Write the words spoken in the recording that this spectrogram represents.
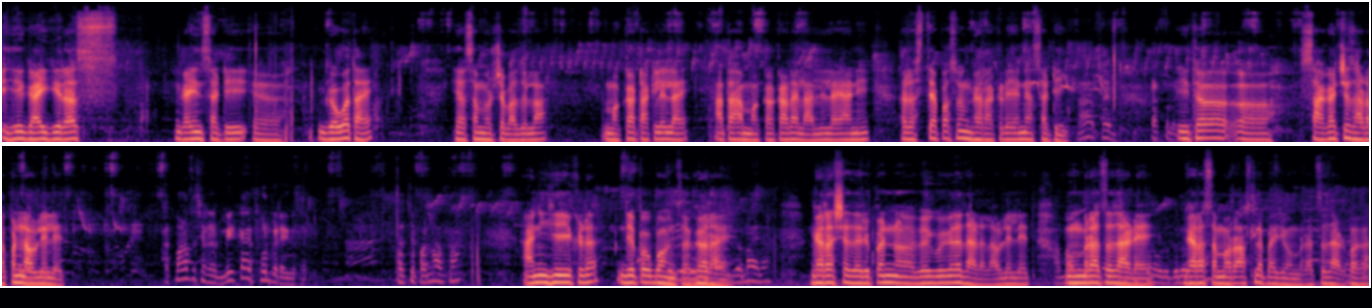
हे गाय गिरास गायींसाठी गवत आहे. ह्या समोरच्या बाजूला मका टाकलेला आहे. आता हा मका काढायला आलेला आहे आणि रस्त्यापासून घराकडे येण्यासाठी इथं सागाचे झाडं पण लावलेले आहेत. मी काय फोन पन्नास आणि हे इकडं दीपक भाऊंचं घर आहे. घराशेजारी पण वेगवेगळे झाडं लावलेले आहेत. उंबराचं झाड आहे. घरासमोर असलं पाहिजे उंबराचं झाड बघा.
